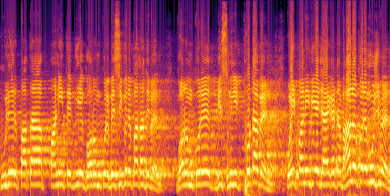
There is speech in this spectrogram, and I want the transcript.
কুলের পাতা পানিতে দিয়ে গরম করে, বেশি করে পাতা দিবেন। গরম করে ২০ মিনিট ফোটাবেন। ওই পানি দিয়ে জায়গাটা ভালো করে মুছবেন।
